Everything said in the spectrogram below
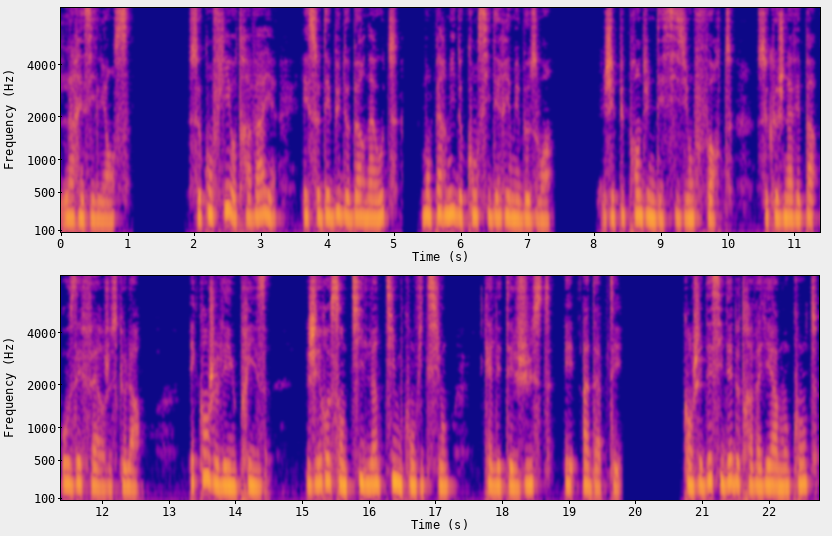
la résilience. Ce conflit au travail et ce début de burn-out m'ont permis de considérer mes besoins. J'ai pu prendre une décision forte, ce que je n'avais pas osé faire jusque-là. Et quand je l'ai eue prise, j'ai ressenti l'intime conviction qu'elle était juste et adaptée. Quand j'ai décidé de travailler à mon compte,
